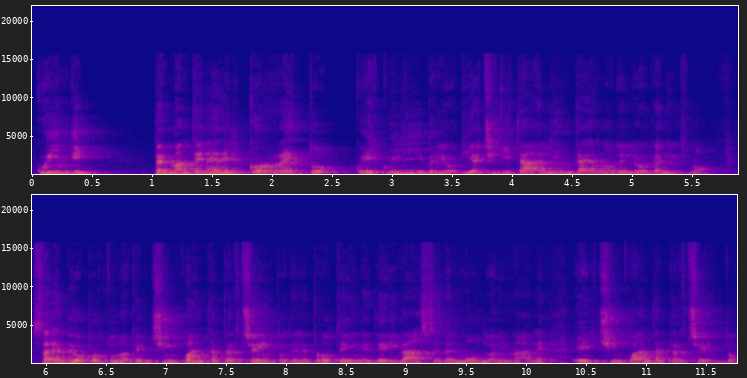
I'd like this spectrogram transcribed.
Quindi, per mantenere il corretto equilibrio di acidità all'interno dell'organismo, sarebbe opportuno che il 50% delle proteine derivasse dal mondo animale e il 50%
